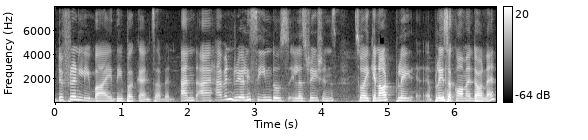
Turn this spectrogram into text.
differently by Deepak and Sabin. And I haven't really seen those illustrations, so I cannot play, place a comment on it.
